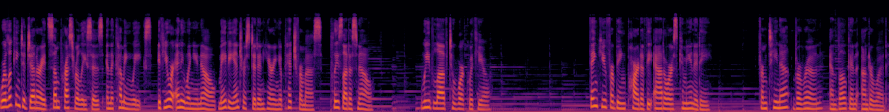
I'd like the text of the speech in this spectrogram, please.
We're looking to generate some press releases in the coming weeks. If you or anyone you know may be interested in hearing a pitch from us, please let us know. We'd love to work with you. Thank you for being part of the Ad Auris community. From Tina, Varun, and Logan Underwood.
